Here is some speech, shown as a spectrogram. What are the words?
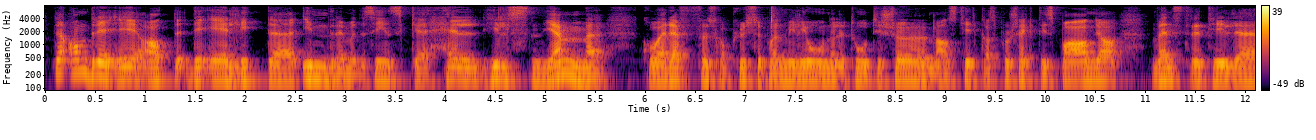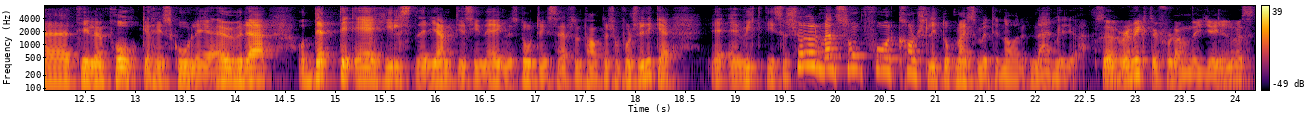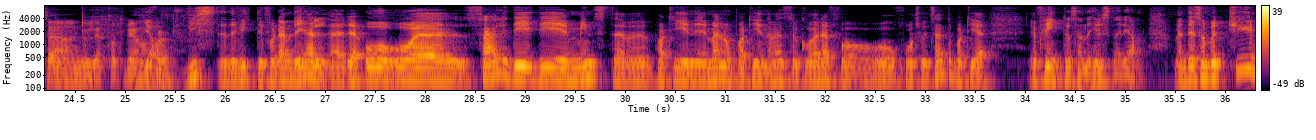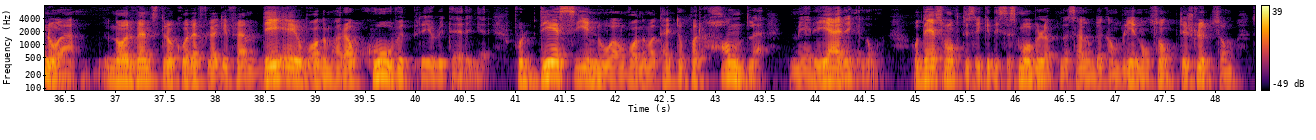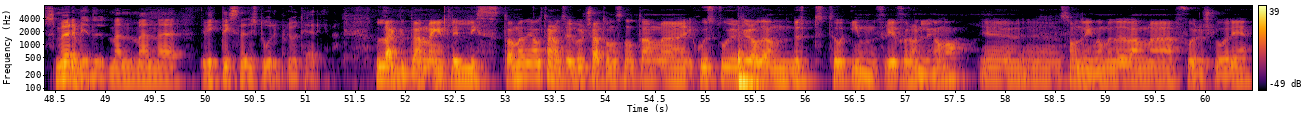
Det andre er at det er litt eh, indremedisinsk hilsen hjemme. KrF skal plusse på en million eller to til Sjømannskirkas prosjekt i Spania. Venstre til, eh, til en folkehøyskole i Aure. Og dette er hilsener hjem til sine egne stortingsrepresentanter, som forsvinner ikke er viktig i seg sjøl, men som får kanskje litt oppmerksomhet i nærmiljøet. Så er det vel viktig for dem det gjelder, hvis det er mulighet til å bli gjennomført? Ja visst er det viktig for dem det gjelder. Og, og eh, særlig de, de, minste partiene, mellompartiene, Venstre, KrF og, og for så vidt Senterpartiet, er flinke til å sende hilsener hjem. Men det som betyr noe når Venstre og KrF legger frem, det er jo hva de har av hovedprioriteringer. For det sier noe om hva de har tenkt å forhandle med regjeringen om. Og det er som oftest ikke disse småbeløpene, selv om det kan bli noe sånt til slutt som smøremiddel. Men, men eh, det viktigste er de store prioriteringene. Legger de egentlig lista med de alternative budsjettene, sånn at de eh, i hvor stor grad er de nødt til å innfri forhandlingene, eh, sammenlignet med det de foreslår i,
